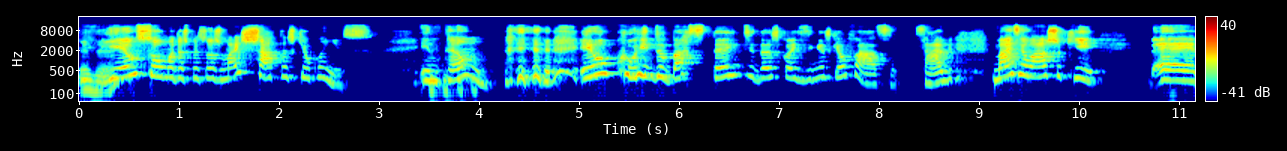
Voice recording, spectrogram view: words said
Uhum. E eu sou uma das pessoas mais chatas que eu conheço. Então, eu cuido bastante das coisinhas que eu faço, sabe? Mas eu acho que é,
